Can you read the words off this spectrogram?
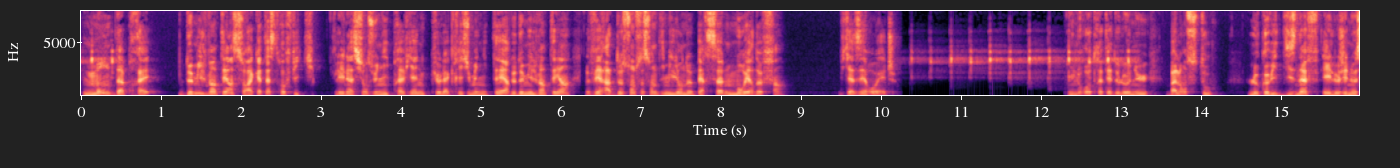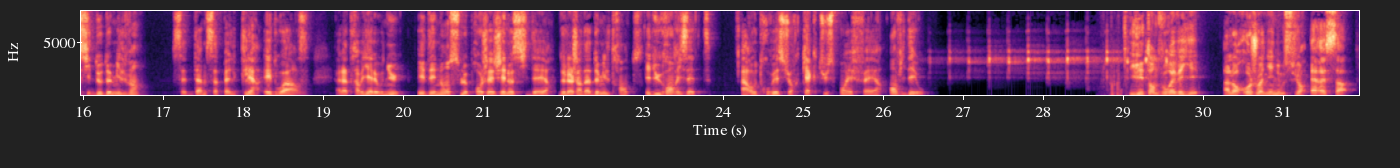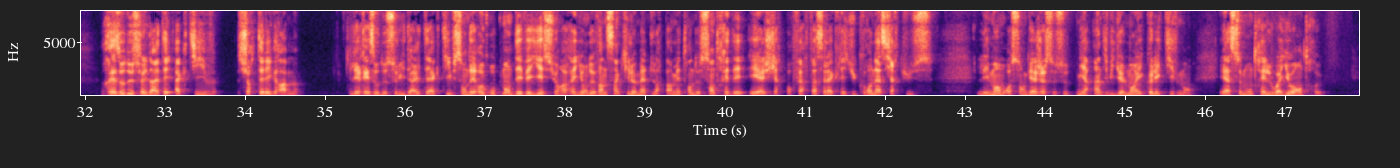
Monde d'après. 2021 sera catastrophique. Les Nations Unies préviennent que la crise humanitaire de 2021 verra 270 millions de personnes mourir de faim. Via Zero Edge. Une retraitée de l'ONU balance tout. Le Covid-19 et le génocide de 2020. Cette dame s'appelle Claire Edwards. Elle a travaillé à l'ONU et dénonce le projet génocidaire de l'agenda 2030 et du Grand Reset. À retrouver sur cactus.fr en vidéo. Il est temps de vous réveiller. Alors rejoignez-nous sur RSA, Réseau de solidarité active, sur Telegram. Les réseaux de solidarité active sont des regroupements d'éveillés sur un rayon de 25 km leur permettant de s'entraider et agir pour faire face à la crise du Corona Circus. Les membres s'engagent à se soutenir individuellement et collectivement et à se montrer loyaux entre eux.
